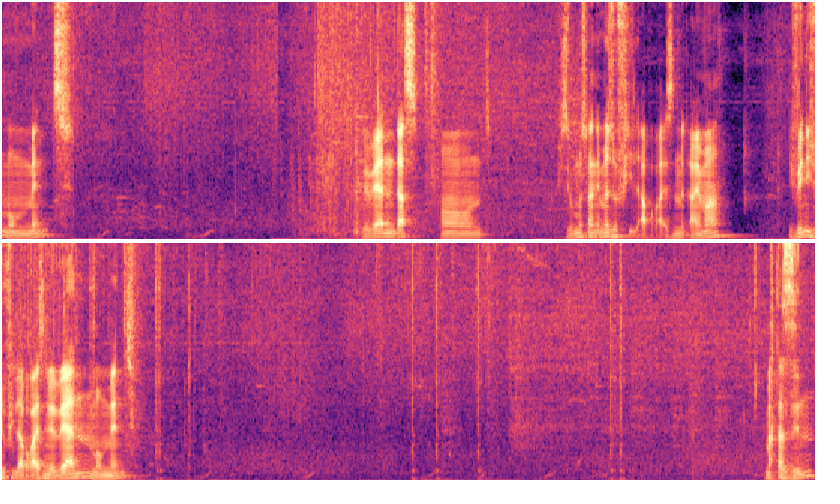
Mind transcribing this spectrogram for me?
Moment. Wir werden das und... Wieso muss man immer so viel abreißen mit einmal? Ich will nicht so viel abreißen. Wir werden... Moment. Macht das Sinn?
